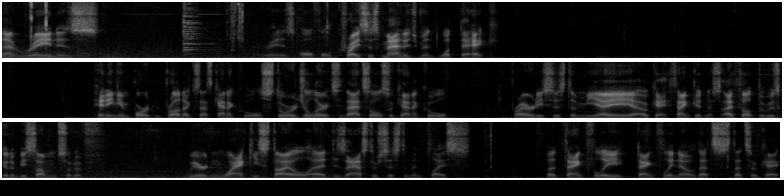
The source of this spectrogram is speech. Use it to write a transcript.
That rain is... That rain is awful. Crisis management? What the heck? Pinning important products? That's kind of cool. Storage alerts? That's also kind of cool. Priority system? Yeah, yeah, yeah. Okay, thank goodness. I thought there was going to be some sort of weird and wacky style uh, disaster system in place. But thankfully, thankfully no. That's, that's okay.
